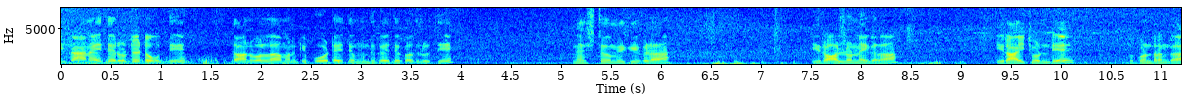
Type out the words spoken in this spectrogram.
ఈ ఫ్యాన్ అయితే రొటేట్ అవుద్ది. దానివల్ల మనకి బోట్ అయితే ముందుకైతే కదులుద్ది. నెక్స్ట్ మీకు ఇక్కడ ఈ రాళ్ళు ఉన్నాయి కదా ఈ రాయి చూడండి గుండ్రంగా.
